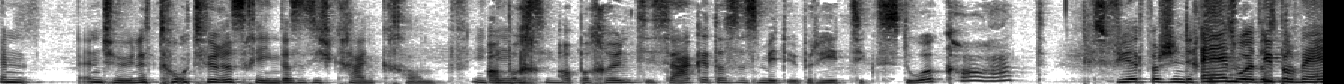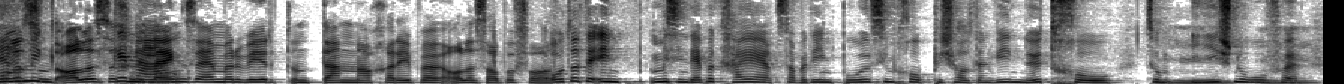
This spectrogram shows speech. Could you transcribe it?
ein, ein schöner Tod für ein Kind. Also es ist kein Kampf. aber, aber können Sie sagen, dass es mit Überhitzung zu tun hat? Es führt wahrscheinlich dazu, ähm, dass der Puls und alles genau. ein bisschen langsamer wird und dann nachher eben alles runterfährt. Oder der, wir sind eben keine Ärzte, aber der Impuls im Kopf ist halt dann wie nicht gekommen, zum mhm. Einschnaufen. Mhm.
